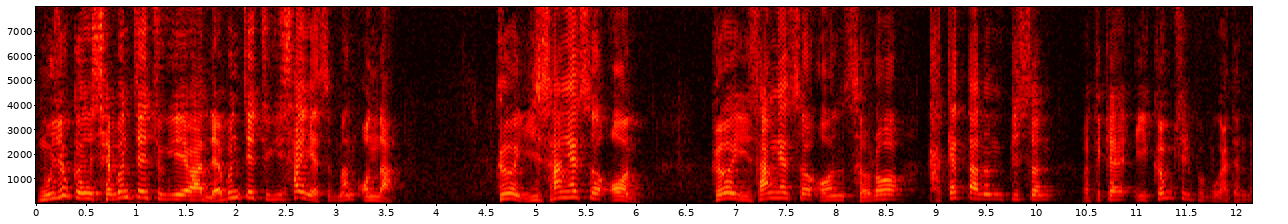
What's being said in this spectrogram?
무조건 세 번째 주기와 네 번째 주기 사이에서만 온다. 그 이상에서 온 그 이상에서 온 서로 갖겠다는 빚은 어떻게 이 금실 부부가 된다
